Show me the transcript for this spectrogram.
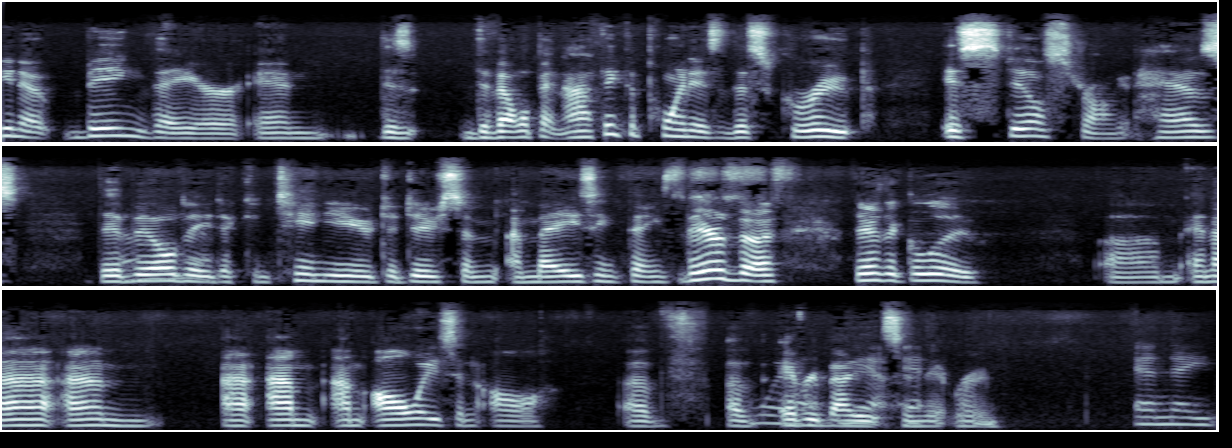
you know, being there and this developing. I think the point is this group is still strong. It has, the ability oh. to continue to do some amazing things. They're the they're the glue, um, and I, I'm I, am i am I'm always in awe of of well, everybody yeah, that's in and, that room. And they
